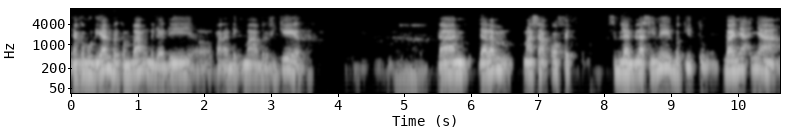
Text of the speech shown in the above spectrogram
yang kemudian berkembang menjadi uh, paradigma berpikir. Dan dalam masa COVID-19 ini begitu banyaknya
